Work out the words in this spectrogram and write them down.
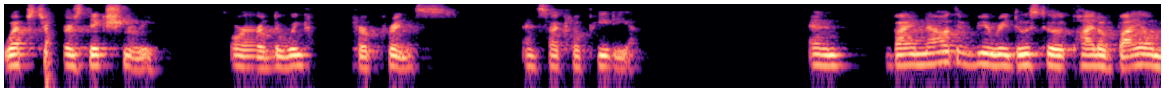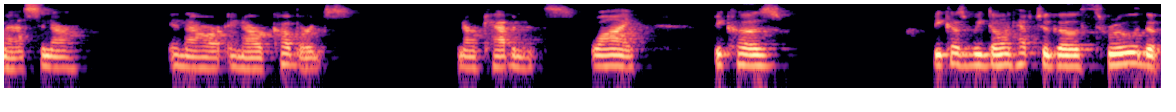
Webster's Dictionary or the Winkler Prins Encyclopedia. And by now they've been reduced to a pile of biomass in our in our in our cupboards, in our cabinets. Why? Because because we don't have to go through the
